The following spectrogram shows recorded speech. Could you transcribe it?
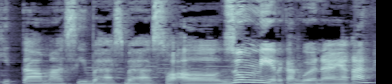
kita masih bahas-bahas soal Zoom nih rekan Buana ya kan?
